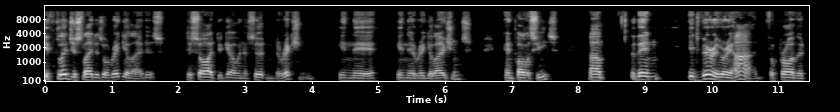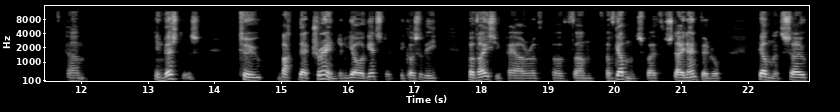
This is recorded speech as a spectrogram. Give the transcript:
if legislators or regulators decide to go in a certain direction in their regulations and policies, um, then it's very, very hard for private um, investors to buck that trend and go against it because of the pervasive power of of um, governments, both state and federal governments. So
